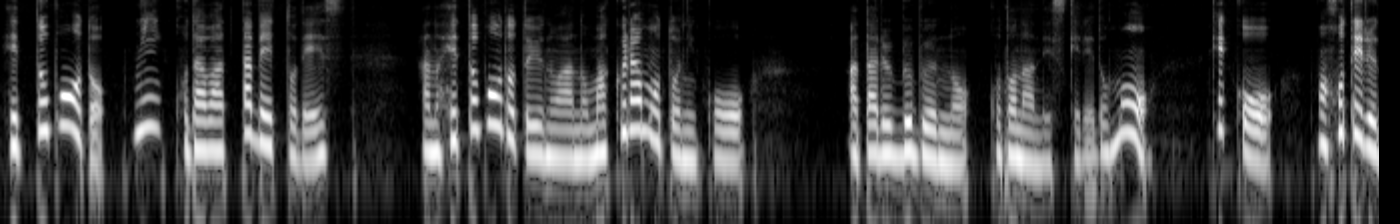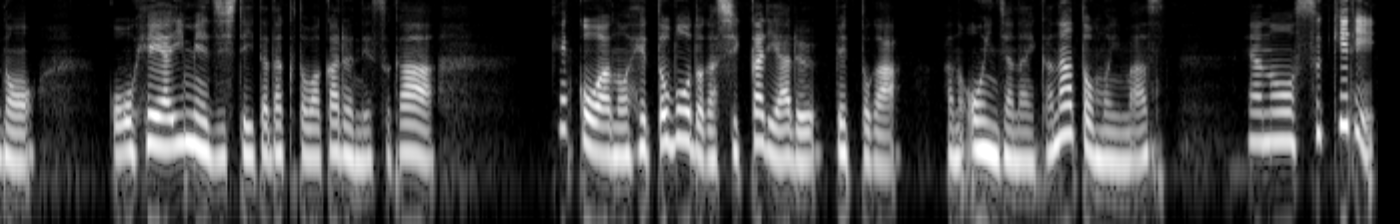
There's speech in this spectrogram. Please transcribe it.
ヘッドボードにこだわったベッドです。あのヘッドボードというのはあの枕元にこう当たる部分のことなんですけれども結構、まあ、ホテルのこうお部屋イメージしていただくと分かるんですが結構あのヘッドボードがしっかりあるベッドがあの多いんじゃないかなと思います。であのすっきり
